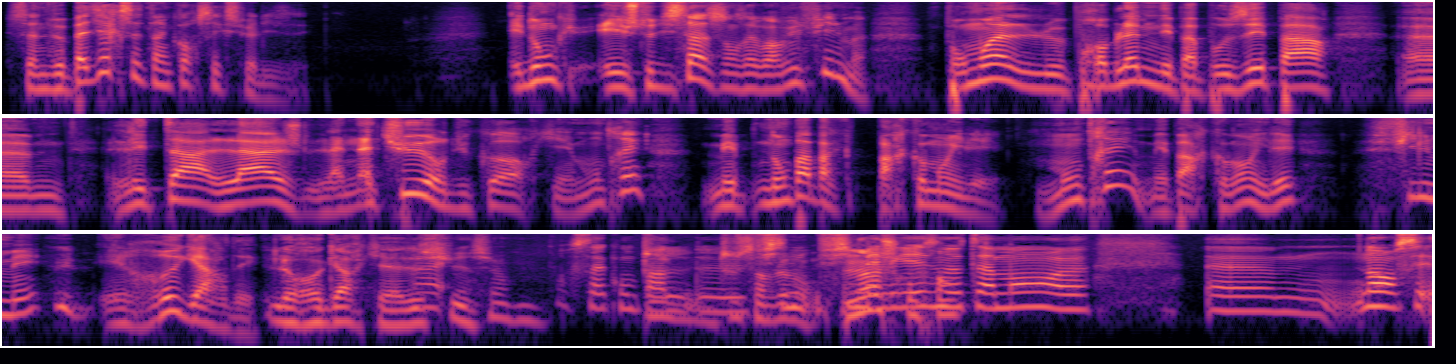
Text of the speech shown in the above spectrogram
Ça ne veut pas dire que c'est un corps sexualisé. Et donc, et je te dis ça sans avoir vu le film. Pour moi, le problème n'est pas posé par euh, l'état, l'âge, la nature du corps qui est montré, mais non pas par comment il est montré, mais par comment il est filmé et regardé. Le regard qu'il y a dessus, Ouais. bien sûr. pour ça qu'on parle de tout film- simplement. female Non, notamment. euh, euh, non, c'est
